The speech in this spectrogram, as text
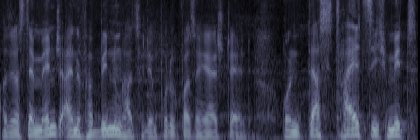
also dass der Mensch eine Verbindung hat zu dem Produkt, was er herstellt. Und das teilt sich mit.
